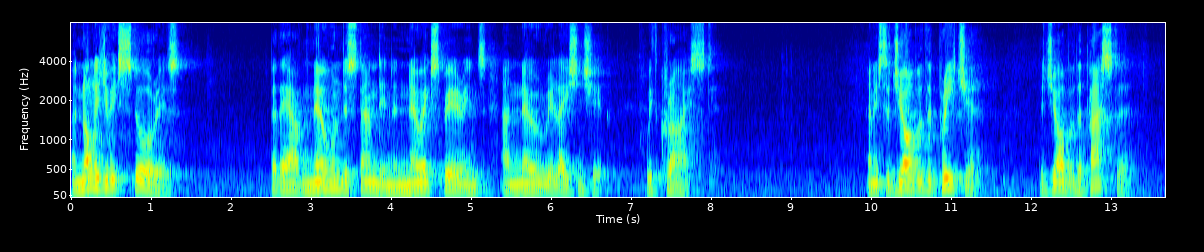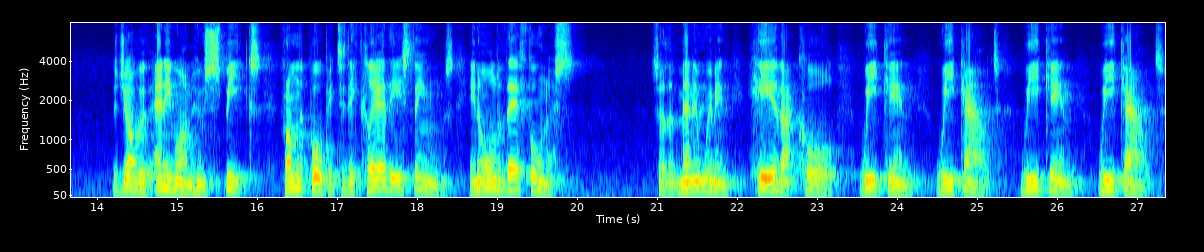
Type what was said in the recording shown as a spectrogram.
a knowledge of its stories, but they have no understanding and no experience and no relationship with Christ. And it's the job of the preacher, the job of the pastor, the job of anyone who speaks from the pulpit to declare these things in all of their fullness, so that men and women hear that call week in, week out, week in, week out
